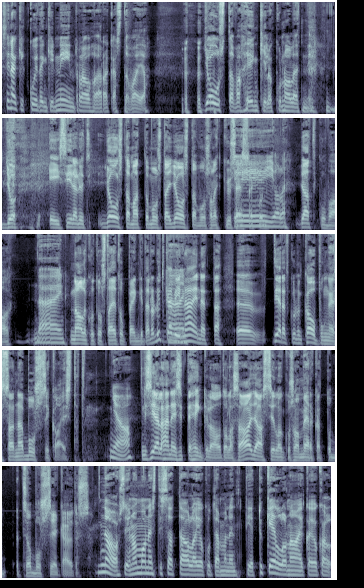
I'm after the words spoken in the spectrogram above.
Sinäkin kuitenkin niin rauhaa rakastava ja joustava henkilö kun olet, niin Jo, ei siinä nyt joustamattomuus tai joustavuus ole kyseessä, Ei kun ole. jatkuvaa näin. nalkutusta etupenkiltä. No nyt kävi näin, Näin. näin että ö, tiedät kun kaupungeissa on nämä bussikaistat. Joo. Niin siellähän ei sitten henkilöautolla saa ajaa silloin, kun se on merkattu, että se on bussien käytössä. No, siinä on monesti saattaa olla joku tämmöinen tietty kellonaika, joka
